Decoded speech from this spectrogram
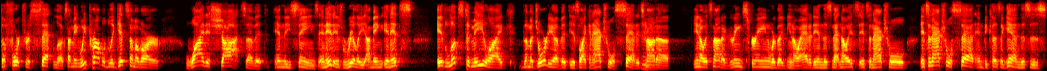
the fortress set looks. I mean, we probably get some of our widest shots of it in these scenes, and it is really. I mean, and it's it looks to me like the majority of it is like an actual set. It's mm-hmm. not a you know, it's not a green screen where they you know added in this and that. No, it's it's an actual it's an actual set, and because again, this is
